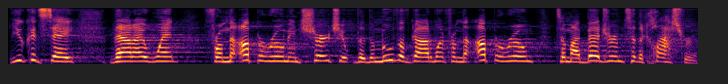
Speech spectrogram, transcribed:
You could say that I went from the upper room in church, it, the, the, move of God went from the upper room to my bedroom to the classroom.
